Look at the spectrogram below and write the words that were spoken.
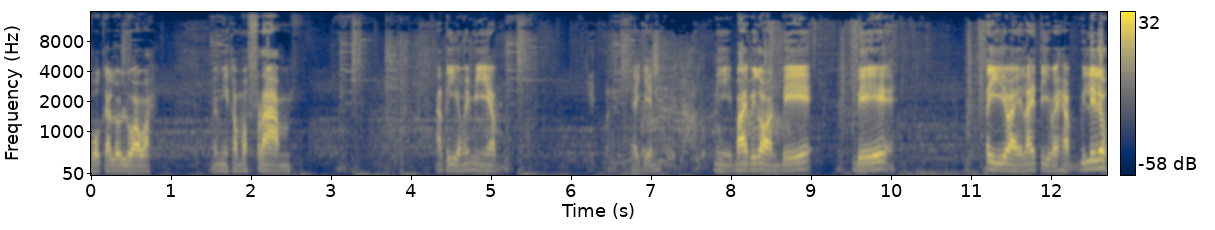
บวกกันรัวๆว่ะไม่มีคำว่าฟาร์มอาร์ตียังไม่มีครับใจเย็น นี่บายไปก่อนเบะเบะตีไปไล่ตีไปครับ วิเลเร็ว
